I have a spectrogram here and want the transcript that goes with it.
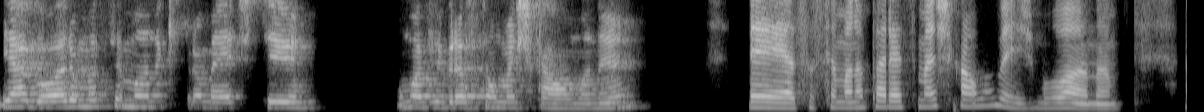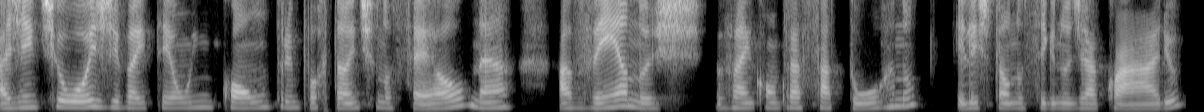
e agora uma semana que promete ter uma vibração mais calma, né? É, essa semana parece mais calma mesmo, Luana. A gente hoje vai ter um encontro importante no céu, né? A Vênus vai encontrar Saturno, eles estão no signo de Aquário.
